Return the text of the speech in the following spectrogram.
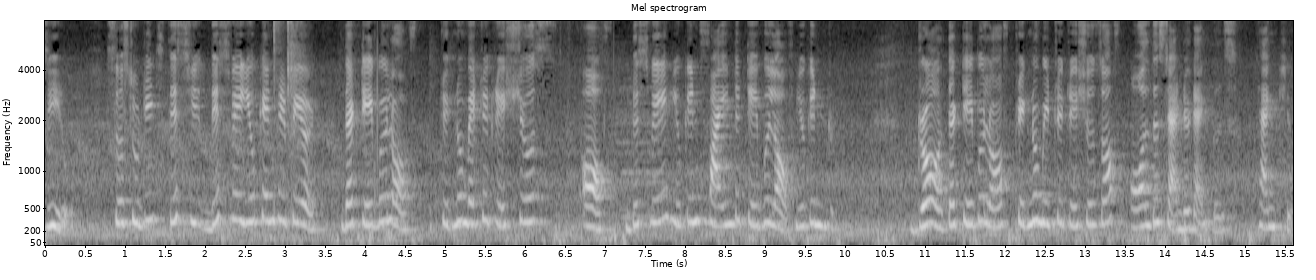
zero so student this this way you can prepare the table of trigonometric ratios of this way you can find the table of you can draw the table of trigonometric ratios of all the standard angles thank you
